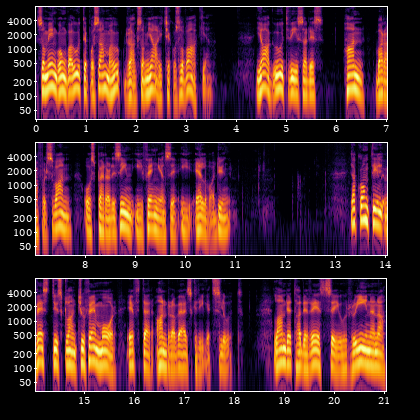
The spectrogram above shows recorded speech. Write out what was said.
som en gång var ute på samma uppdrag som jag i Tjeckoslovakien. Jag utvisades, han bara försvann och spärrades in i fängelse i elva dygn. Jag kom till Västtyskland 25 år efter andra världskrigets slut. Landet hade rest sig ur ruinerna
